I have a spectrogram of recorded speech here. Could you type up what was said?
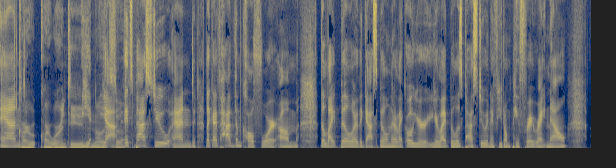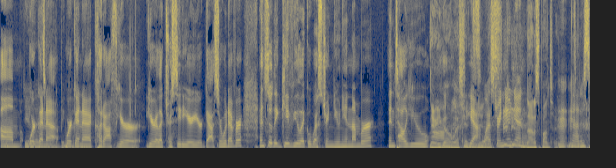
And Car car warranty yeah, and yeah stuff. it's past due and like i've had them call for um the light bill or the gas bill and they're like oh your your light bill is past due and if you don't pay for it right now um Your we're gonna gonna we're cut gonna cut off your your electricity or your gas or whatever and so they give you like a western union number and tell you there you um, go, Western yeah. Union. Western Union. Not a sponsor. Not That is.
